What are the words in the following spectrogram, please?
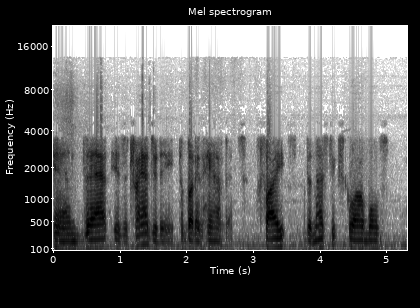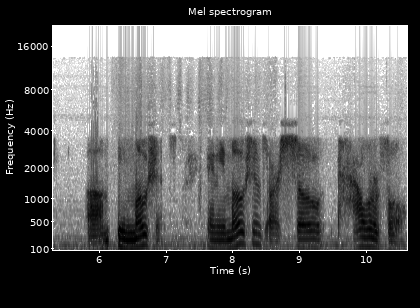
And that is a tragedy, but it happens. Fights, domestic squabbles, um, emotions. And emotions are so powerful.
